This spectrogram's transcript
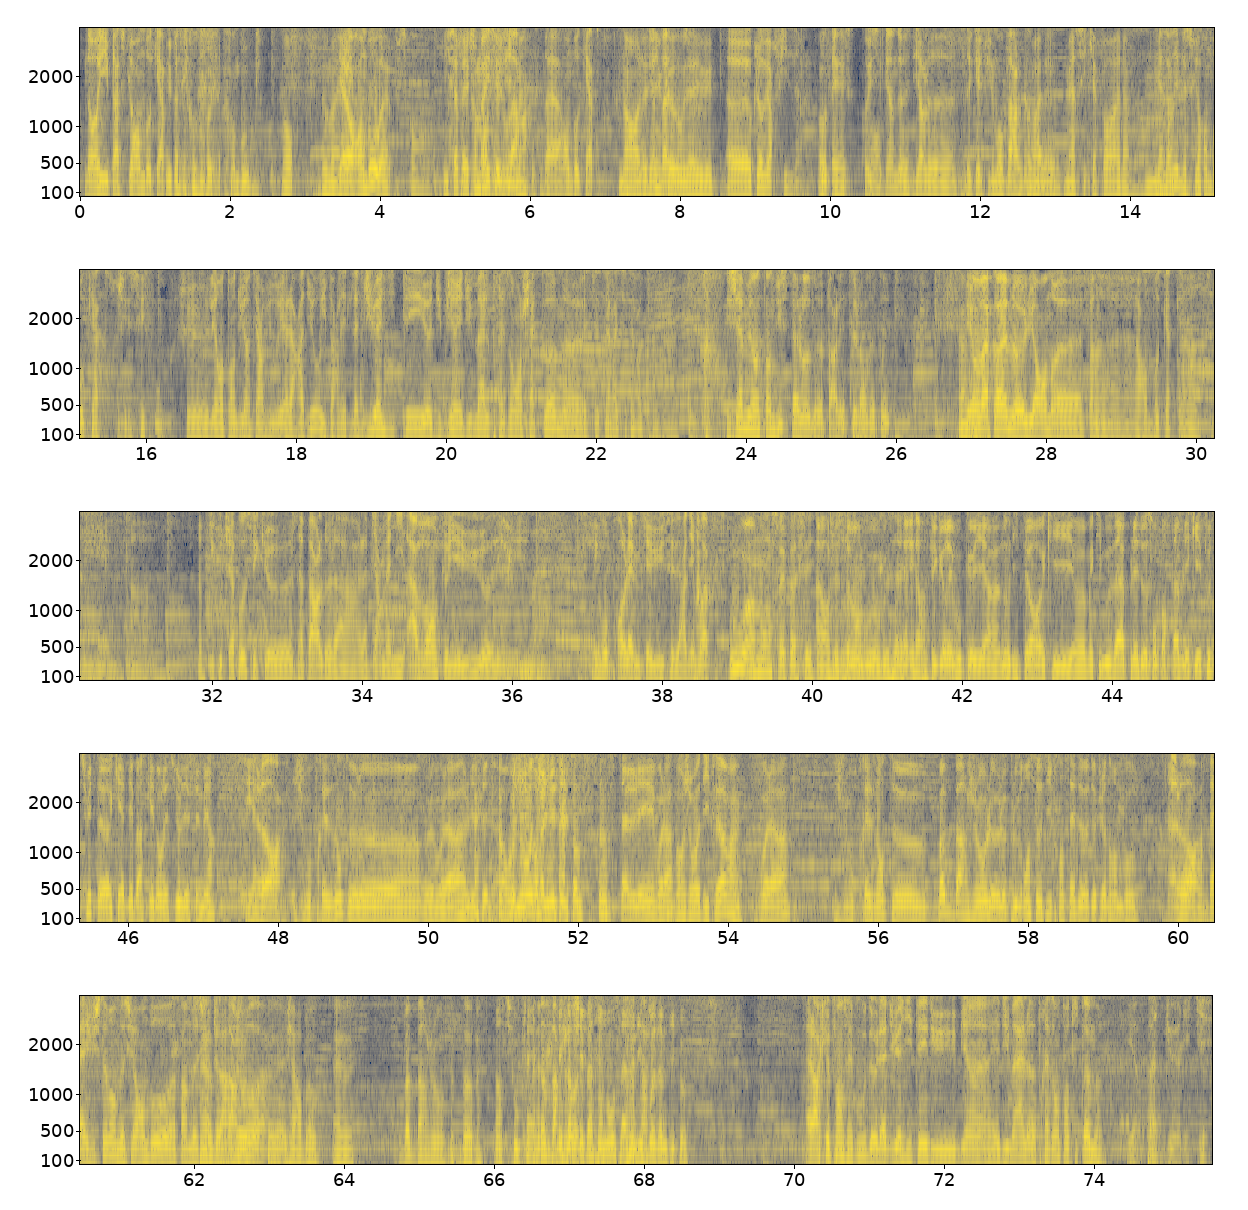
Non, il passe que Rambo 4. Il passe que Rambo 4. en boucle. Bon, dommage. Et alors Rambo, ouais, puisqu'on. Il s'appelle comment ce film voir. Bah Rambo 4. Non, le film que de- vous avez vu. Euh, Cloverfield. en Ok. fait. Oui, Bon. c'est bien de dire le de quel film on parle. Ouais, euh, merci Caporal. Mais Mm. attendez, parce que Rambo 4, j'ai- c'est fou. Je l'ai entendu interviewer à la radio. Il parlait de la dualité euh, du bien et du mal présent en chaque homme, euh, etc., etc. quoi. J'ai jamais entendu Stallone parler de ce genre de truc. Ah et bon. on va quand même euh, lui rendre, euh, enfin, à Rambo 4 là, un petit, euh, un petit coup de chapeau, c'est que ça parle de la, la Birmanie avant qu'il y ait eu euh, les, les gros problèmes qu'il y a eu ces derniers mois. puisque- Où un monstre est passé. Alors justement, vous, vous allez rire. Figurez-vous qu'il y a un auditeur qui, euh, bah, qui nous a appelé de son portable et qui est tout de suite euh, qui a débarqué dans les studios d'éphémère. Et alors? Je vous présente le, le voilà. laissez- alors, on, va lui, Bonjour, on va lui laisser le temps de s'installer. Voilà. Bonjour auditeur. Voilà. Je vous présente euh, Bob Barjot, le, le plus grand sosie français de, de John Rambo. Alors, bah justement, Monsieur Rambo, enfin Monsieur Euh, John Barjo. euh, euh, Jarbo. euh, Bob Barjot. Bob. Non, s'il vous plaît. Ah, Bob Barjot. Pas son nom, ça Bob indispose un petit peu. Alors que pensez-vous de la dualité du bien et du mal euh, présente en tout homme? Il n'y a pas de dualité.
